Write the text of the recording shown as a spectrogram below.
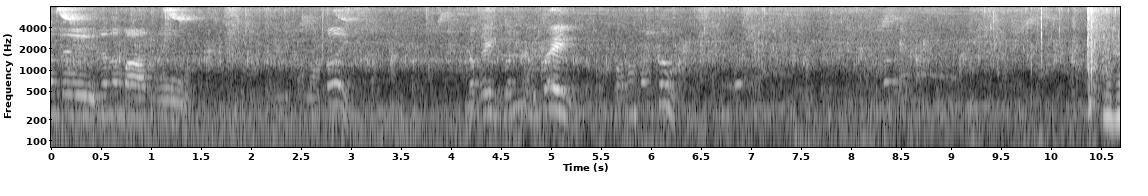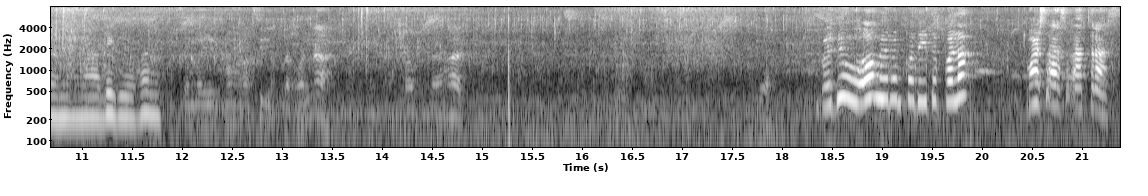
Ande, na naman ako. Okay. Laki, bali na, lipay. Parang ito. Wala nang nabiguhan. Sa may mga siniplakan na. Papasangat. Pwede oh, meron pa dito pala. Mars as atras.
